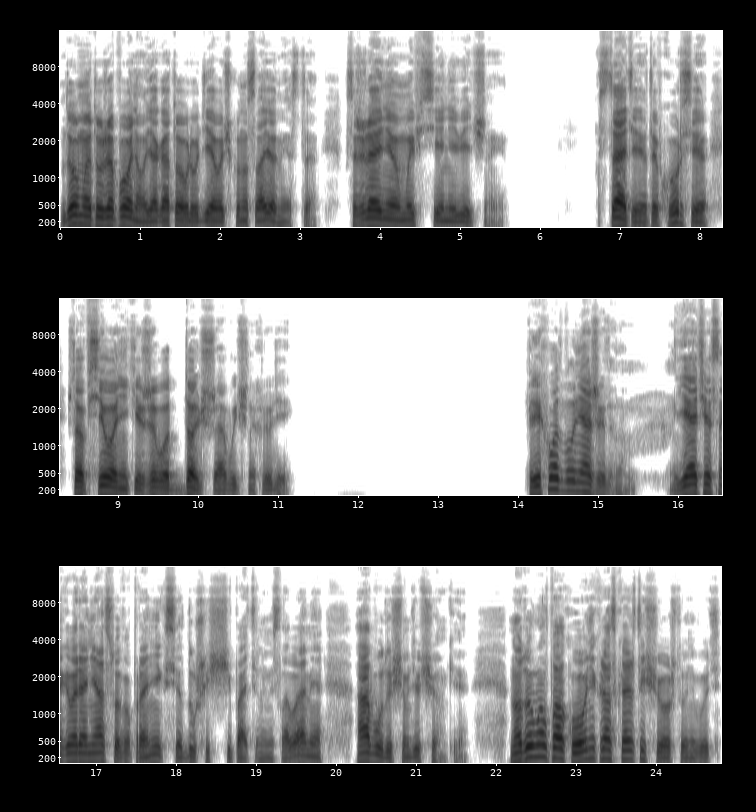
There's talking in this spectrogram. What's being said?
Думаю, ты уже понял, я готовлю девочку на свое место. К сожалению, мы все не вечные. Кстати, ты в курсе, что псионики живут дольше обычных людей? Переход был неожиданным. Я, честно говоря, не особо проникся душещипательными словами о будущем девчонке. Но думал, полковник расскажет еще что-нибудь.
